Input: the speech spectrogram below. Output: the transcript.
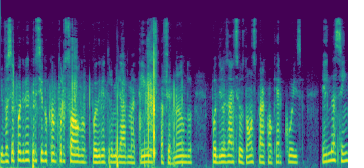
E você poderia ter sido cantor solo, poderia ter humilhado Mateus, a Fernando, poderia usar seus dons para qualquer coisa. E ainda assim,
